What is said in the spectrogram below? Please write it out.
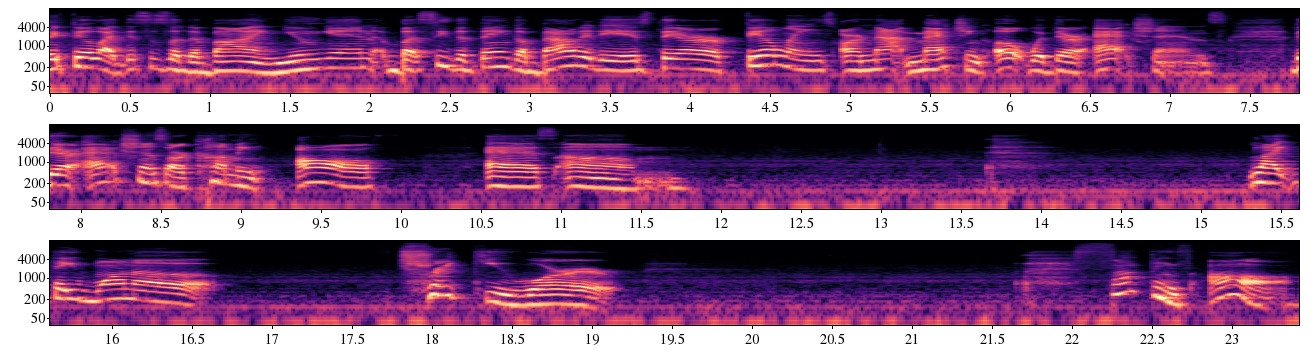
They feel like this is a divine union. But see, the thing about it is their feelings are not matching up with their actions. Their actions are coming off as um like they want to trick you or something's off.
